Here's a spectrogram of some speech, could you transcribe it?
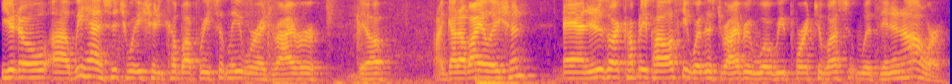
you know, uh, we had a situation come up recently where a driver, you know, I got a violation, and it is our company policy where this driver will report to us within an hour.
